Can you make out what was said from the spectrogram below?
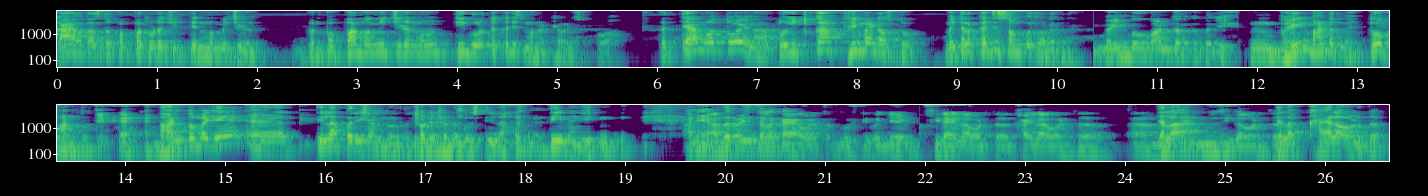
काय होत असतं पप्पा थोडं चिडते मम्मी चिडल. पण पप्पा मम्मी चिडन म्हणून ती गोष्ट कधीच मनात ठेवायची. तर त्यामुळे तो आहे ना तो इतका फ्री माइंड असतो. म्हणजे त्याला कधीच संकोच वाटत नाही. बहीण भाऊ बांधतात का कधी? बहीण भांडत नाही तो भांडतो. भांडतो म्हणजे तिला परेशान करतो छोट्या छोट्या गोष्टीला. ती नाही. आणि अदरवाईज त्याला काय आवडतात गोष्टी? म्हणजे फिरायला आवडतं खायला आवडतं त्याला- म्युझिक- आवडतं. त्याला खायला आवडतं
